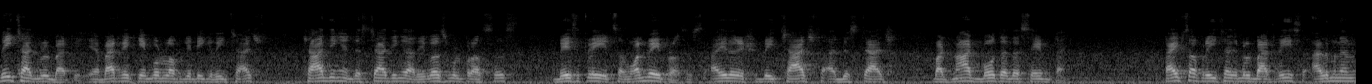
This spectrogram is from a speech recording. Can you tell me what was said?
rechargeable battery. A battery capable of getting recharged charging and discharging are reversible process. Basically it's a one way process. Either it should be charged or discharged but not both at the same time. Types of rechargeable batteries aluminum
